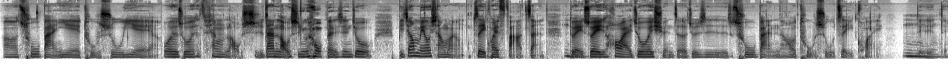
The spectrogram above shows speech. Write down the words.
呃出版业、图书业，或者说像老师。但老师因为我本身就比较没有想往这一块发展，嗯、对，所以后来就会选择就是出版，然后图书这一块。嗯，对对对。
